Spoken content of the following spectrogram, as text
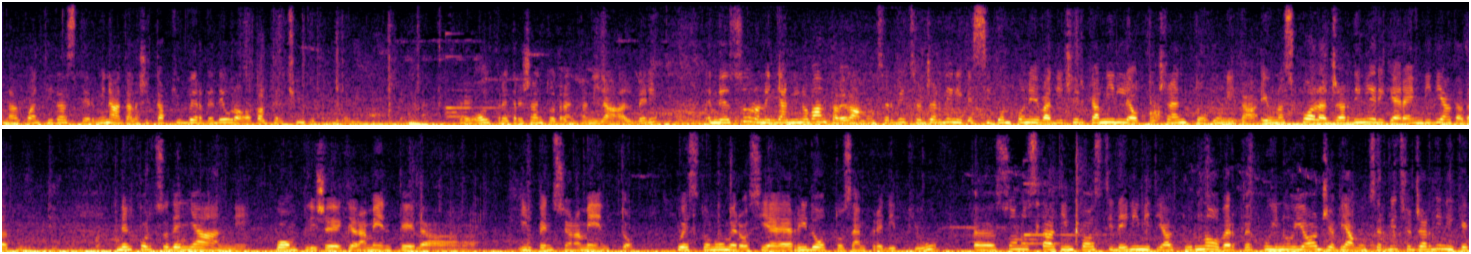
una quantità sterminata, la città più verde d'Europa, tre- oltre 330.000 alberi. Nel- solo negli anni 90 avevamo un servizio giardini che si componeva di circa 1800 unità e una scuola giardinieri che era invidiata da tutti. Nel corso degli anni, complice chiaramente la- il pensionamento, questo numero si è ridotto sempre di più. Eh, sono stati imposti dei limiti al turnover per cui noi oggi abbiamo un servizio giardini che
